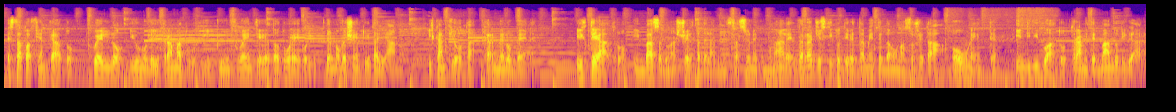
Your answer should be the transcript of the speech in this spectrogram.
è stato affiancato quello di uno dei drammaturghi più influenti ed autorevoli del Novecento italiano, il campiota Carmelo Bene. Il teatro, in base ad una scelta dell'amministrazione comunale, verrà gestito direttamente da una società o un ente individuato tramite bando di gara.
